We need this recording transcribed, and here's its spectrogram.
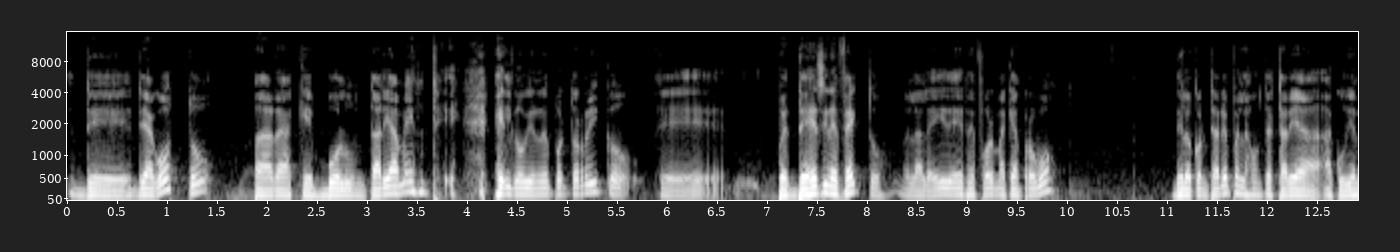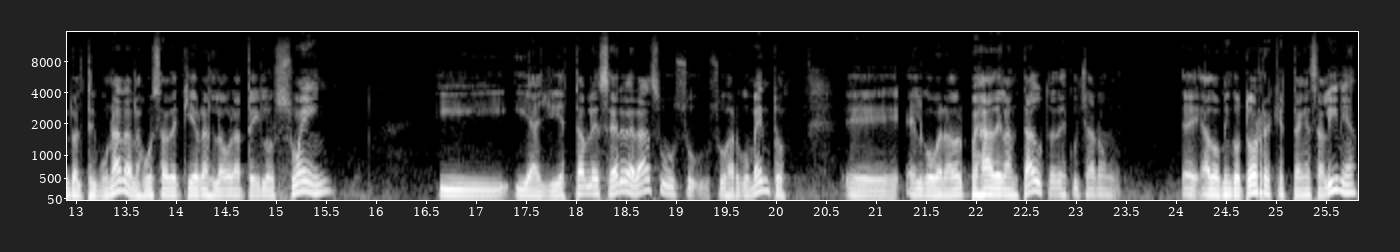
de, de agosto para que voluntariamente el gobierno de Puerto Rico eh, pues deje sin efecto la ley de reforma que aprobó de lo contrario, pues la Junta estaría acudiendo al tribunal, a la jueza de quiebras Laura Taylor Swain, y, allí establecer ¿verdad? Su- su- sus argumentos. Eh, el gobernador pues ha adelantado, ustedes escucharon eh, a Domingo Torres que está en esa línea,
